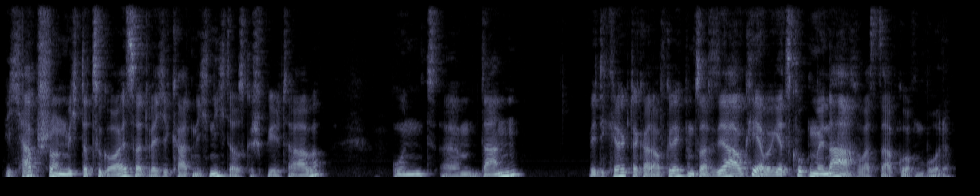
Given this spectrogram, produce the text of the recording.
ich habe schon mich dazu geäußert, welche Karten ich nicht ausgespielt habe. Und ähm, dann wird die Charakterkarte aufgedeckt und sagt, ja, okay, aber jetzt gucken wir nach, was da abgeworfen wurde.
